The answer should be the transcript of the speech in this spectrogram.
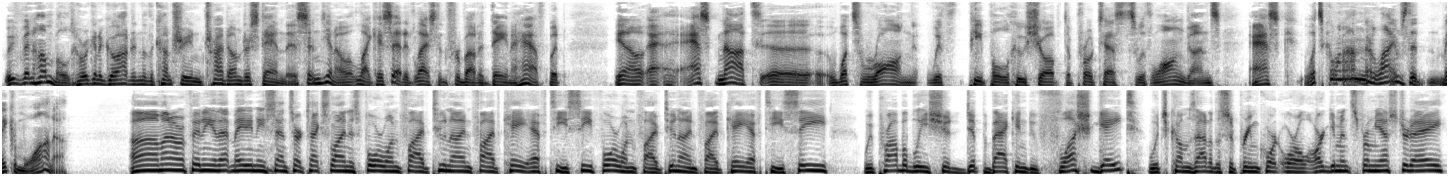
we've been humbled. We're going to go out into the country and try to understand this." And you know, like I said, it lasted for about a day and a half, but you know, ask not uh, what's wrong with people who show up to protests with long guns. Ask what's going on in their lives that make them wanna. Um, I don't know if any of that made any sense. Our text line is 415-295-KFTC, 415-295-KFTC. We probably should dip back into Flushgate, which comes out of the Supreme Court oral arguments from yesterday.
